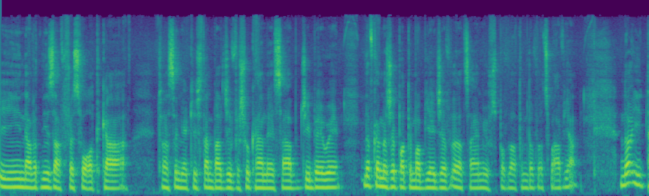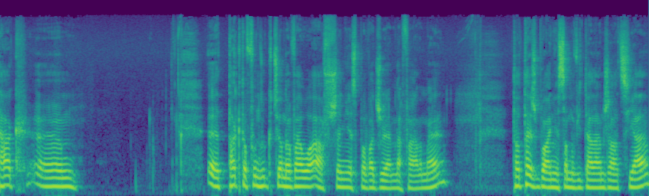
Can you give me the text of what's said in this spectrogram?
i nawet nie zawsze słodka czasem jakieś tam bardziej wyszukane sabji były. No w każdym razie po tym obiedzie wracałem już z powrotem do Wrocławia. No i tak, e, tak to funkcjonowało, aż się nie sprowadziłem na farmę. To też była niesamowita aranżacja.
